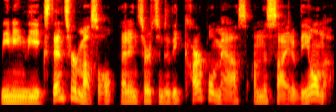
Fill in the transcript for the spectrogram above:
meaning the extensor muscle that inserts into the carpal mass on the side of the ulna.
